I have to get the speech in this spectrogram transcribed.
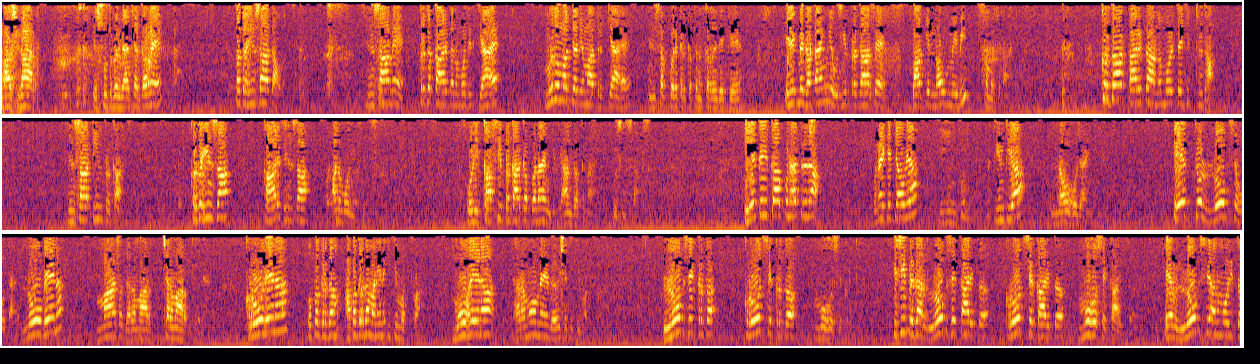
भाष्यकार इस सूत्र पर व्याख्या कर रहे हैं। तत्र हिंसा दावत। हिंसा में कृत कार्य अनुमोदित क्या है? मृदु मध्य मात्र क्या है? इन सबको लेकर कथन कर रहे देखे एक में घटाएँगे, उसी प्रकार से बाकी नौ में भी समझना है। कृता कार्यता अनुमोदित त्रिधा। हिंसा तीन प्रकार। कृत हिंसा कार्य हिंसा अनुमोदित हिंसा को इक्यासी प्रकार का बनाएँगे, ध्यान रखना है, उसी हिसाब से। एक ही का पुनः त्रिधा। पुनः के क्या हो गया? तीन तीन। तीन तिया नौ हो जाएँगे। एक जो लोभ से होता है, लोभ है ना, मांस धर्मार्थ, चरमार्थ है न। क्रोध है ना, उपकृतम, अपकृतम अन मोहे न धर्मों में भविष्य की मतलब लोभ से कृत, क्रोध से कृत, मोह से कृत। इसी प्रकार लोभ से कारित, क्रोध से कारित, मोह से कारित। एवं लोभ से अनुमोदित,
